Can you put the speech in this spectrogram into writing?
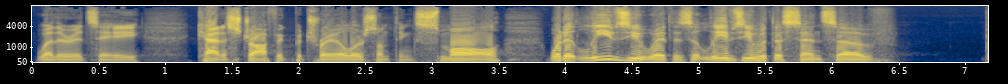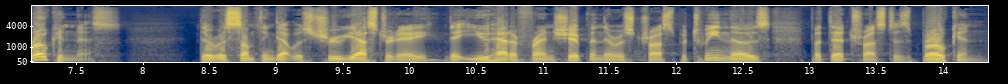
Whether it's a catastrophic betrayal or something small, what it leaves you with is it leaves you with a sense of brokenness there was something that was true yesterday, that you had a friendship and there was trust between those, but that trust is broken.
